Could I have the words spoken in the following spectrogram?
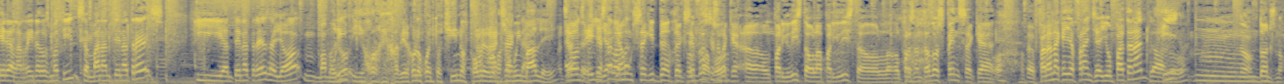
era la reina dels matins, se'n va a Antena 3 i Antena 3 allò va morir. Bueno, y Jorge Javier con los cuentos chinos, pobre, lo pasó Exacte. muy mal, ¿eh? Llavors, Exacte, és ella hi, ha, estava... hi ha un seguit de- d'exemples Ai, que són que eh, el periodista o la periodista o el, el presentador es pensa que eh, faran aquella franja i ho pataran Claro. i mm, no. doncs no.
